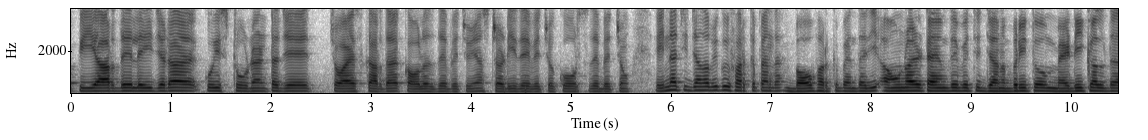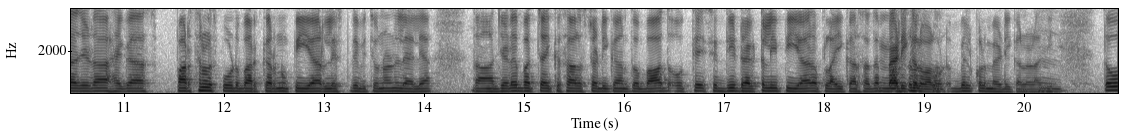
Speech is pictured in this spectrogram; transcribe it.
ਪੀਆਰ ਦੇ ਲਈ ਜਿਹੜਾ ਕੋਈ ਸਟੂਡੈਂਟ ਜੇ ਚੁਆਇਸ ਕਰਦਾ ਕਾਲਜ ਦੇ ਵਿੱਚੋਂ ਜਾਂ ਸਟੱਡੀ ਦੇ ਵਿੱਚੋਂ ਕੋਰਸ ਦੇ ਵਿੱਚੋਂ ਇਹਨਾਂ ਚੀਜ਼ਾਂ ਦਾ ਵੀ ਕੋਈ ਫ਼ਰਕ ਪੈਂਦਾ? ਬਹੁਤ ਫ਼ਰਕ ਪੈਂਦਾ ਜੀ। ਆਉਣ ਵਾਲੇ ਟਾਈਮ ਦੇ ਵਿੱਚ ਜਨਵਰੀ ਤੋਂ ਮੈਡੀਕਲ ਦਾ ਜਿਹੜਾ ਹੈਗਾ ਪਰਸਨਲ ਸਪੋਰਟ ਵਰਕਰ ਨੂੰ ਪੀਆਰ ਲਿਸਟ ਦੇ ਵਿੱਚ ਉਹਨਾਂ ਨੇ ਲੈ ਲਿਆ। ਤਾਂ ਜਿਹੜੇ ਬੱਚਾ 1 ਸਾਲ ਸਟੱਡੀ ਕਰਨ ਤੋਂ ਬਾਅਦ ਉੱਥੇ ਸਿੱਧੀ ਡਾਇਰੈਕਟਲੀ ਪੀਆਰ ਅਪਲਾਈ ਕਰ ਸਕਦਾ। Personal ਵਾਲਾ। ਬਿਲਕੁਲ ਮੈਡੀਕਲ ਵਾਲਾ ਜੀ। ਤੋਂ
